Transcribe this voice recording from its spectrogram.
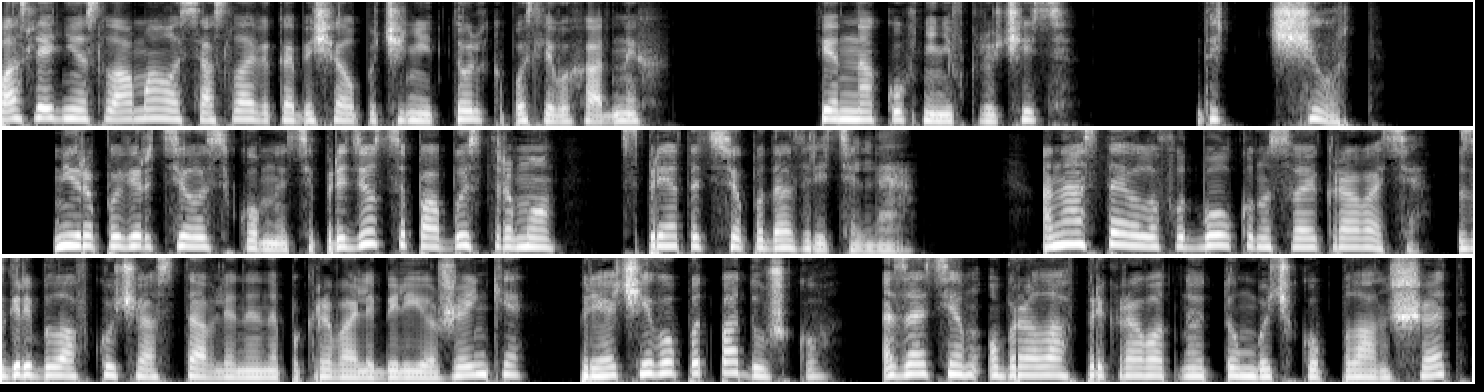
Последняя сломалась, а Славик обещал починить только после выходных. Фен на кухне не включить. Да черт! Мира повертелась в комнате. Придется по-быстрому спрятать все подозрительное. Она оставила футболку на своей кровати, сгребла в кучу оставленное на покрывале белье Женьки, пряча его под подушку, а затем убрала в прикроватную тумбочку планшет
